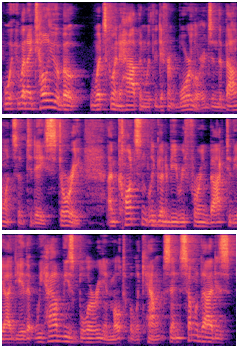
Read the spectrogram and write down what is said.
when I tell you about what's going to happen with the different warlords and the balance of today's story, I'm constantly going to be referring back to the idea that we have these blurry and multiple accounts, and some of that is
